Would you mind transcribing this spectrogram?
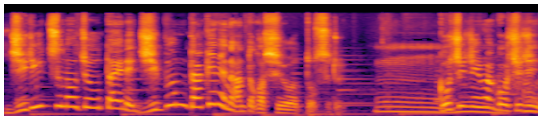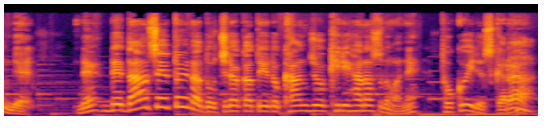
自立の状態で自分だけで何とかしようとする。うんご主人はご主人で。ね。で、男性というのはどちらかというと感情を切り離すのがね、得意ですから、は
